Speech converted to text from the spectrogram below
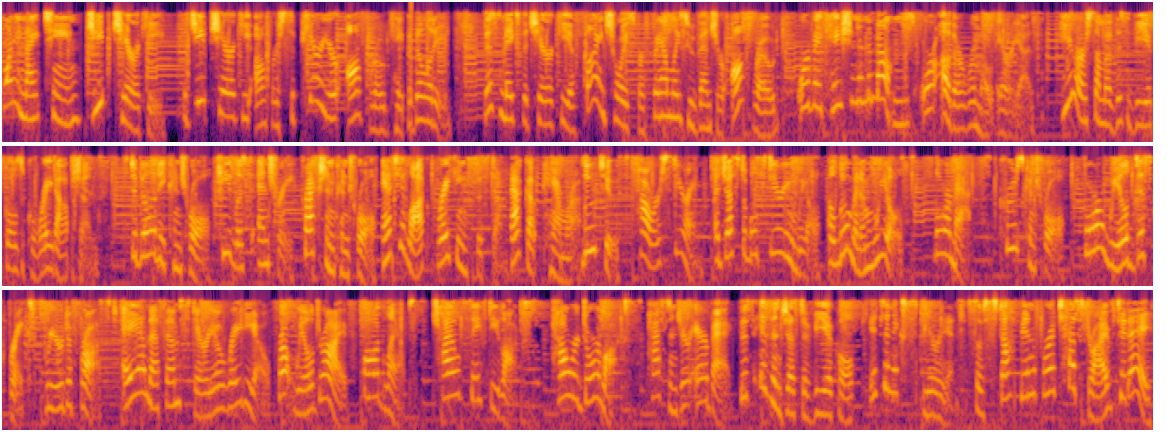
2019 Jeep Cherokee. The Jeep Cherokee offers superior off-road capability. This makes the Cherokee a fine choice for families who venture off-road or vacation in the mountains or other remote areas. Here are some of this vehicle's great options. Stability control, keyless entry, traction control, anti-lock braking system, backup camera, Bluetooth, power steering, adjustable steering wheel, aluminum wheels, floor mats, cruise control, four-wheel disc brakes, rear defrost, AM FM stereo radio, front wheel drive, fog lamps, child safety locks, power door locks, passenger airbag. This isn't just a vehicle, it's an experience. So stop in for a test drive today.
